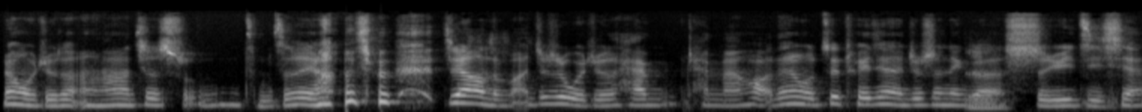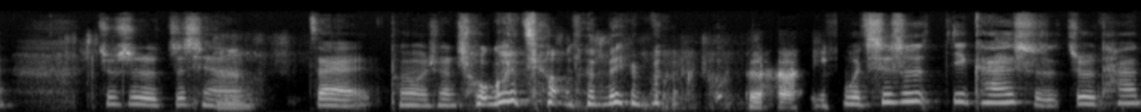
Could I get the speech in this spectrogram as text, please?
让我觉得啊，这书怎么这样？就这样的嘛，就是我觉得还还蛮好。但是我最推荐的就是那个《始于极限》，就是之前在朋友圈抽过奖的那本。我其实一开始就是他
